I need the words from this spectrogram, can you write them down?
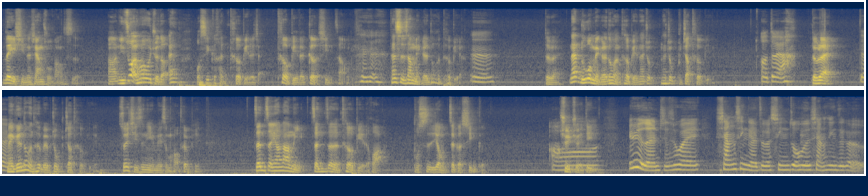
类型的相处方式啊、你做完后会觉得，哎、我是一个很特别的讲特别的个性，你知道吗？但事实上每个人都很特别啊，嗯，对不对？那如果每个人都很特别，那就那就不叫特别，哦对啊，对不对？对，每个人都很特别，就不叫特别。所以其实你也没什么好特别。真正要让你真正的特别的话，不是用这个性格去决定哦因为有的人只是会相信了这个星座或者相信这个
